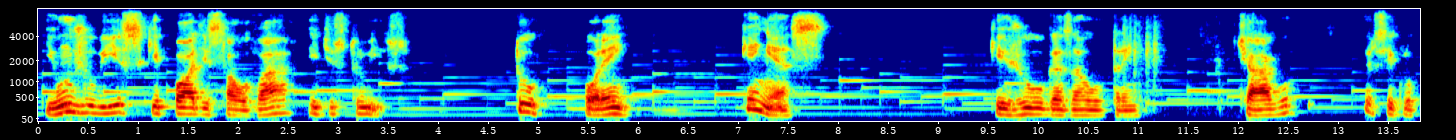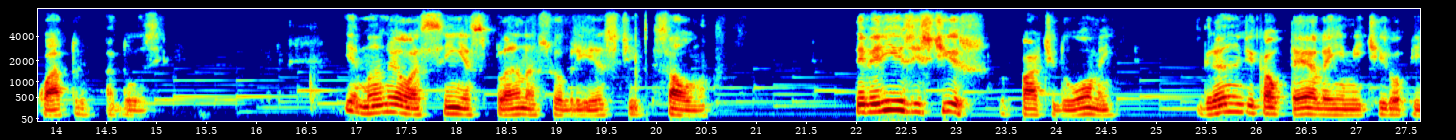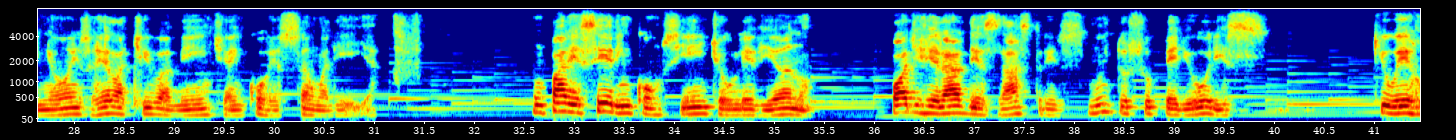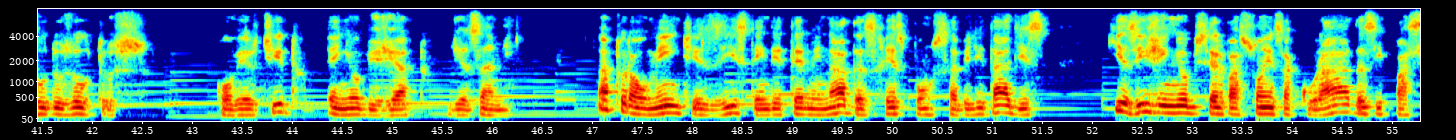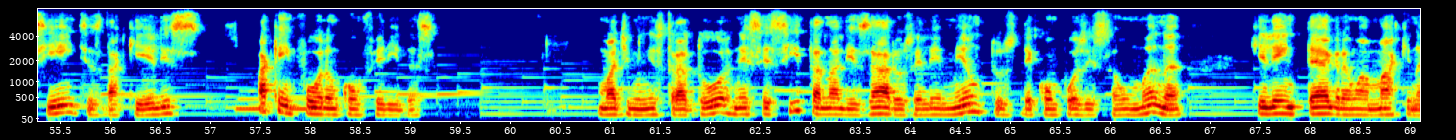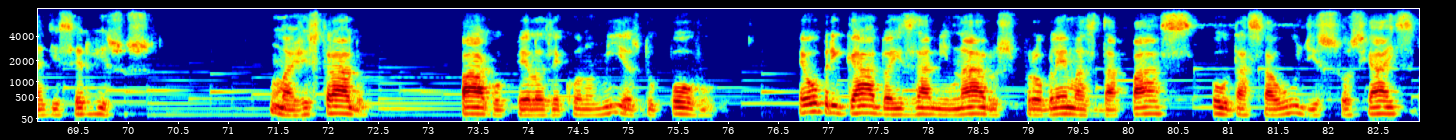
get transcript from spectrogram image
e um juiz que pode salvar e destruir. Tu, porém, quem és que julgas a outrem? Tiago, versículo 4 a 12. E Emmanuel assim explana sobre este salmo. Deveria existir, por parte do homem, grande cautela em emitir opiniões relativamente à incorreção alheia. Um parecer inconsciente ou leviano pode gerar desastres muito superiores que o erro dos outros, convertido em objeto de exame. Naturalmente, existem determinadas responsabilidades que exigem observações acuradas e pacientes daqueles a quem foram conferidas. Um administrador necessita analisar os elementos de composição humana que lhe integram a máquina de serviços. Um magistrado, pago pelas economias do povo, é obrigado a examinar os problemas da paz ou da saúde sociais,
